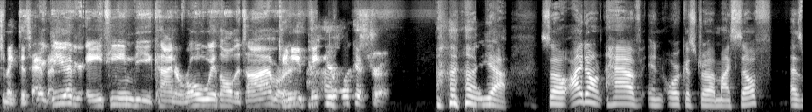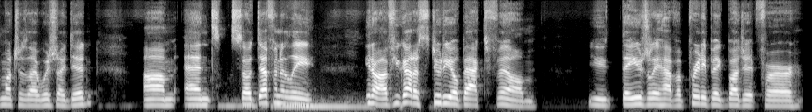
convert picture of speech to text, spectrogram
to make this happen Like, do you have your A team that you kind of roll with all the time? Or can you pick your orchestra yeah. So I don't have an orchestra myself as much as I wish I did. Um, and so definitely, you know, if you got a studio backed film, you they usually have a pretty big budget for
